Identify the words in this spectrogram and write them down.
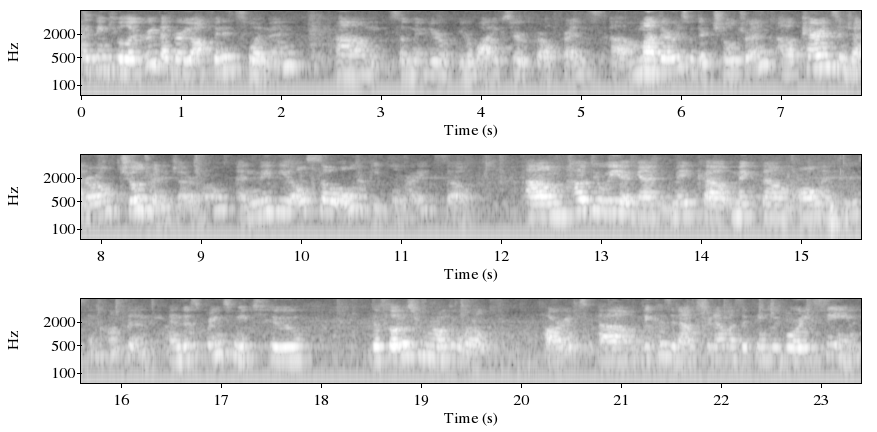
I think you'll agree that very often it's women, um, so maybe your, your wives, your girlfriends, uh, mothers with their children, uh, parents in general, children in general, and maybe also older people, right? So um, how do we, again, make, uh, make them all enthused and confident? And this brings me to the photos from around the world part, um, because in Amsterdam, as I think we've already seen,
